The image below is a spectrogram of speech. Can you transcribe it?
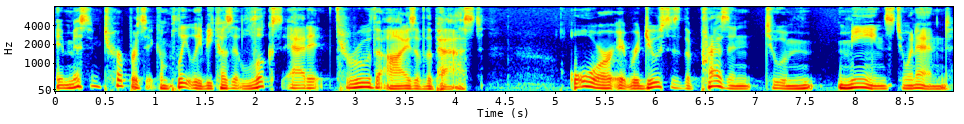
It misinterprets it completely because it looks at it through the eyes of the past. Or it reduces the present to a means to an end,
